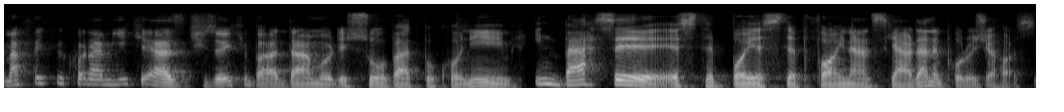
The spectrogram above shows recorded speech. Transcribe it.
من فکر می‌کنم یکی از چیزهایی که باید در موردش صحبت بکنیم این بحث step by step finance کردن پروژه هاست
